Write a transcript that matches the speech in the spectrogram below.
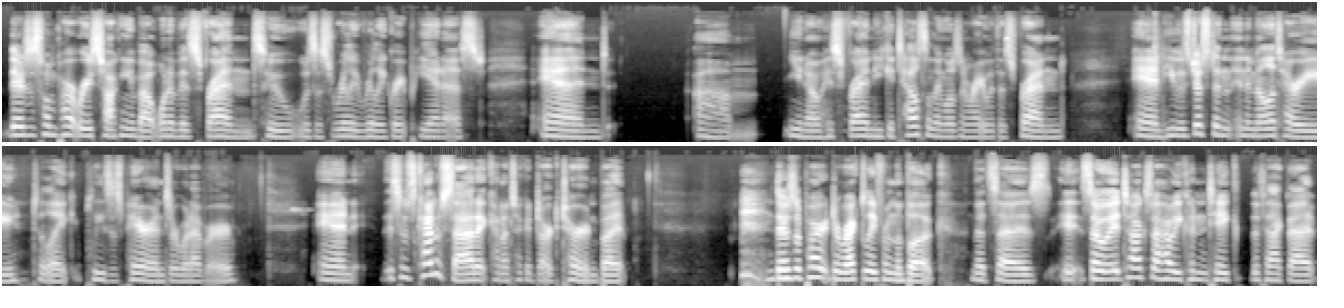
there's this one part where he's talking about one of his friends who was this really really great pianist and um, you know, his friend, he could tell something wasn't right with his friend. And he was just in, in the military to like please his parents or whatever. And this was kind of sad. It kind of took a dark turn, but there's a part directly from the book that says it, so it talks about how he couldn't take the fact that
